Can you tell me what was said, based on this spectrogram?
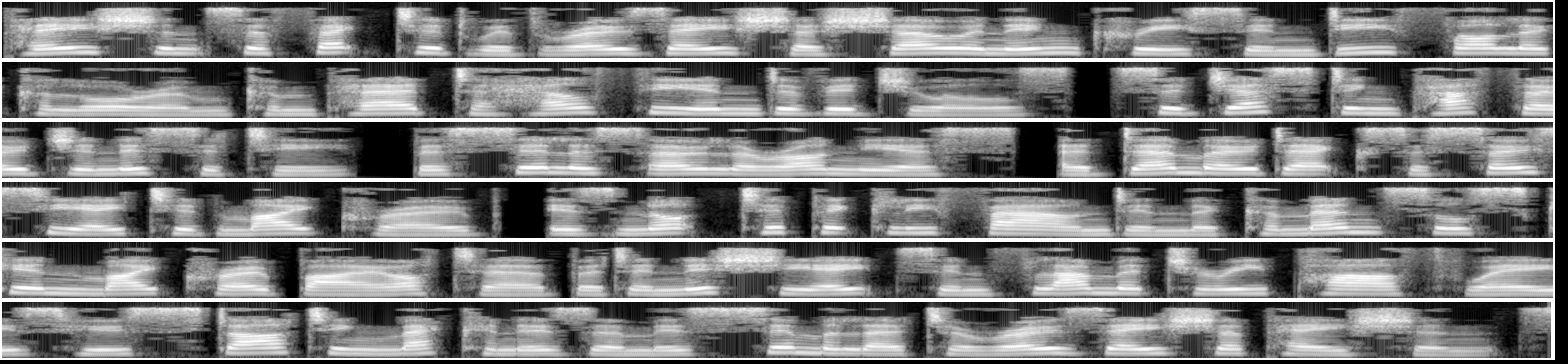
patients affected with rosacea show an increase in D. folliculorum compared to healthy individuals, suggesting pathogenicity. Bacillus oleronius, a Demodex-associated microbe, is not typically found in the commensal skin microbiota but initiates inflammatory pathways whose starting mechanism is similar to rosacea patients.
